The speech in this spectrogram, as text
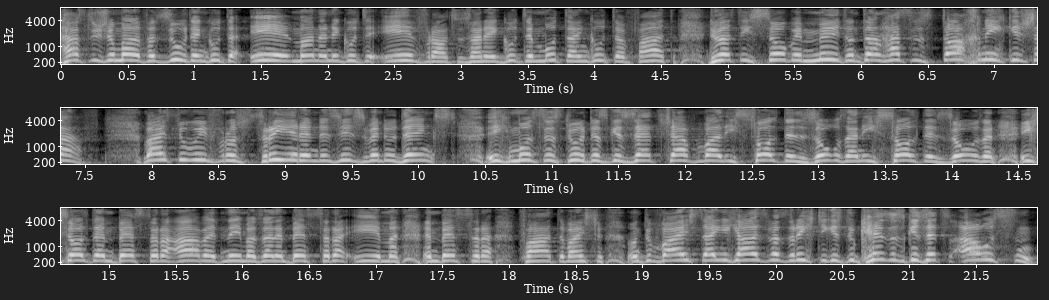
Hast du schon mal versucht, ein guter Ehemann, eine gute Ehefrau zu sein, eine gute Mutter, ein guter Vater? Du hast dich so bemüht und dann hast du es doch nicht geschafft. Weißt du, wie frustrierend es ist, wenn du denkst, ich muss es durch das Gesetz schaffen, weil ich sollte so sein, ich sollte so sein, ich sollte ein besserer Arbeitnehmer sein, ein besserer Ehemann, ein besserer Vater, weißt du? Und du weißt eigentlich alles, was richtig ist. Du kennst das Gesetz außen,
